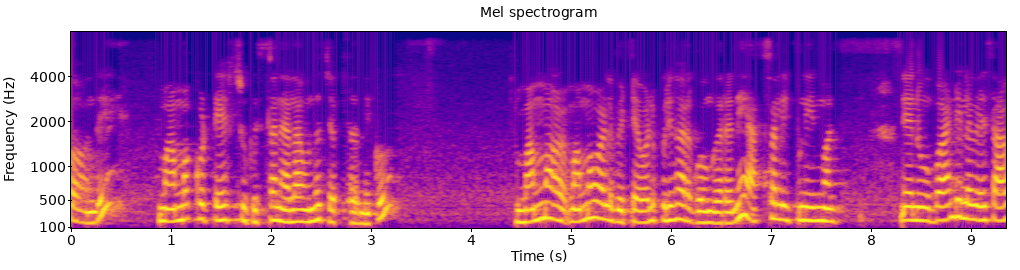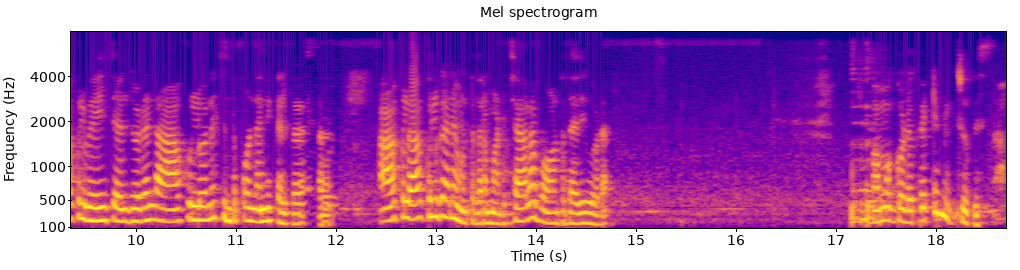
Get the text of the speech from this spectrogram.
బాగుంది. మా అమ్మకు కూడా టేస్ట్ చూపిస్తాను ఎలా ఉందో చెప్తాను మీకు. మా అమ్మ మా అమ్మ వాళ్ళు పెట్టేవాళ్ళు పులిహోర గోంగూర అని అస్సలు ఇప్పుడు నేను బాండీలో వేసి ఆకులు వేయించాను చూడండి ఆ ఆకుల్లోనే చింతపండు అన్నీ కలిపేస్తారు. ఆకులు ఆకులుగానే ఉంటుంది అనమాట చాలా బాగుంటుంది అది కూడా. అమ్మకు కూడా పెట్టి మీకు చూపిస్తాను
